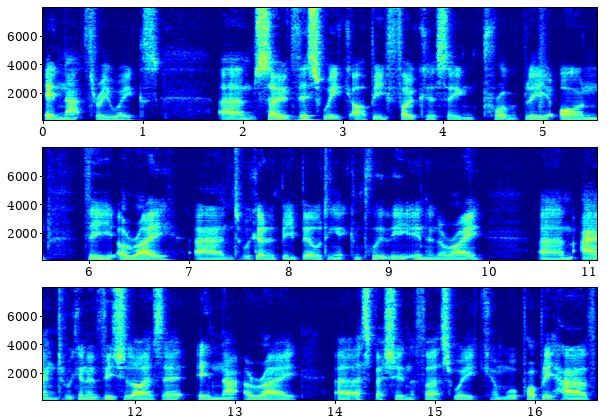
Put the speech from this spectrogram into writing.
in that three weeks. Um, so this week I'll be focusing probably on the array, and we're going to be building it completely in an array, um, and we're going to visualize it in that array, uh, especially in the first week. And we'll probably have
